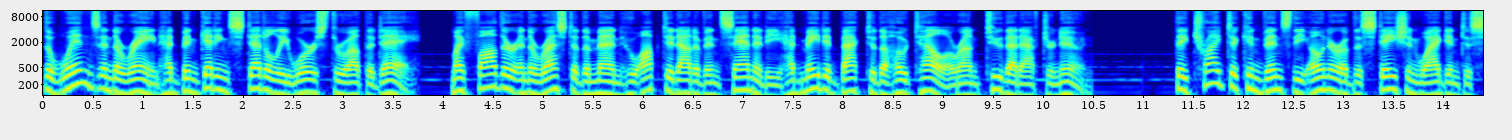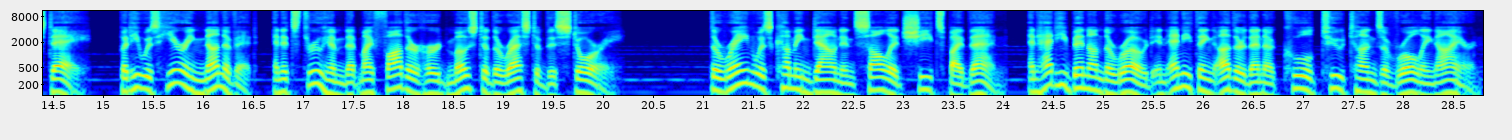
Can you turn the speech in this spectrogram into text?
The winds and the rain had been getting steadily worse throughout the day. My father and the rest of the men who opted out of insanity had made it back to the hotel around 2 that afternoon. They tried to convince the owner of the station wagon to stay, but he was hearing none of it, and it's through him that my father heard most of the rest of this story. The rain was coming down in solid sheets by then, and had he been on the road in anything other than a cool two tons of rolling iron,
